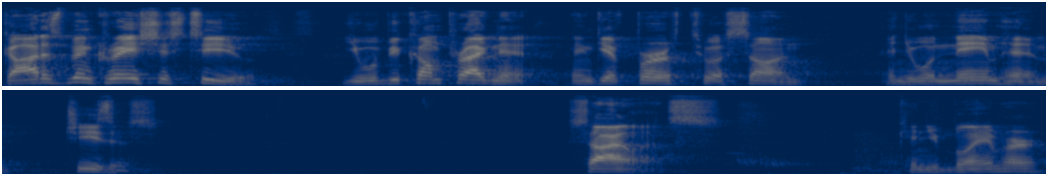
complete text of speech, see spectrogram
God has been gracious to you. You will become pregnant and give birth to a son, and you will name him Jesus. Silence. Can you blame her?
